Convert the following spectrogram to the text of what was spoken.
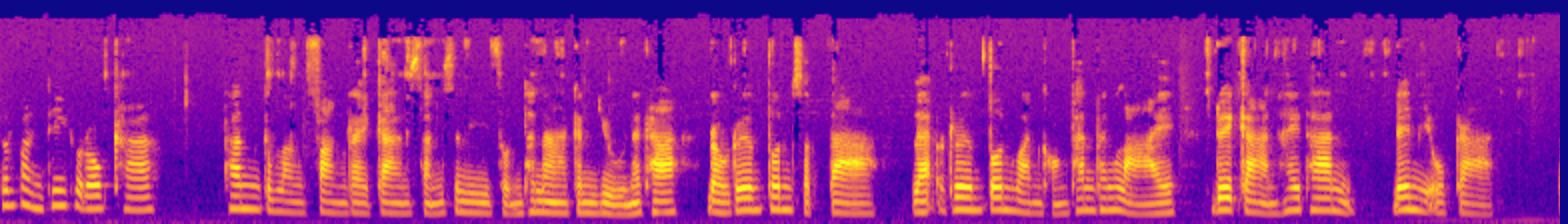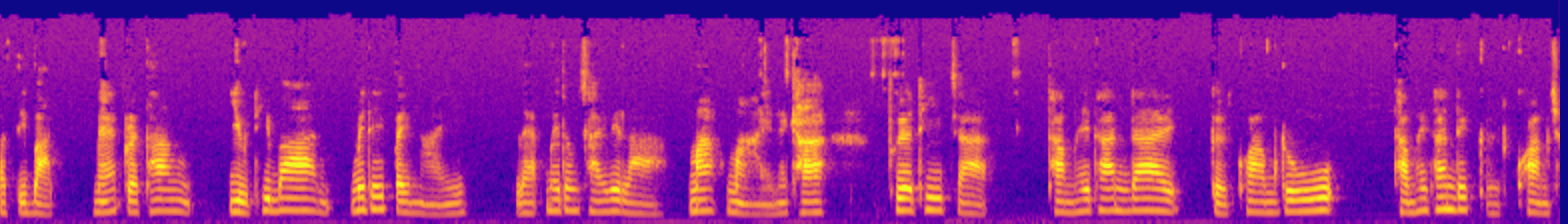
ท่านฟังที่เคารพคะ ท่านกำลังฟังรายการสันสนีสนทนากันอยู่นะคะ เราเริ่มต้นสัปดาห์ และเริ่มต้นวันของท่านทั้งหลาย ด้วยการให้ท่านได้มีโอกาส ปฏิบัติ แม้กระทั่งอยู่ที่บ้านไม่ได้ไปไหน และไม่ต้องใช้เวลามากมายนะคะ เพื่อที่จะทำให้ท่านได้เกิดความรู้ทำให้ท่านได้เกิดความช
